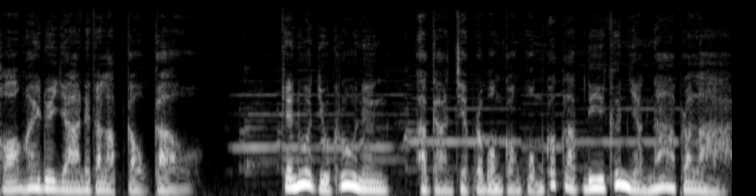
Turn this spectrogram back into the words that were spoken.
ท้องให้ด้วยยาในตลับเก่าๆ แกนวดอยู่ครู่หนึ่ง อาการเจ็บระบมของผมก็กลับดีขึ้นอย่างน่าประหลาด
